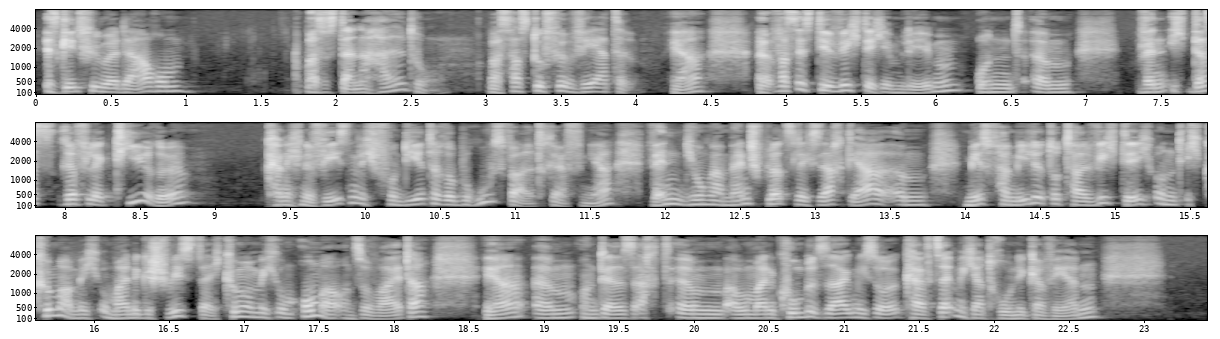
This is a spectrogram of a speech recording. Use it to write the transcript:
Es geht vielmehr darum, was ist deine Haltung? Was hast du für Werte? Ja, äh, was ist dir wichtig im Leben? Und ähm, wenn ich das reflektiere, kann ich eine wesentlich fundiertere Berufswahl treffen, ja. Wenn ein junger Mensch plötzlich sagt, ja, ähm, mir ist Familie total wichtig und ich kümmere mich um meine Geschwister, ich kümmere mich um Oma und so weiter, ja, ähm, und der sagt, ähm, aber meine Kumpels sagen, ich soll Kfz-Mechatroniker werden,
